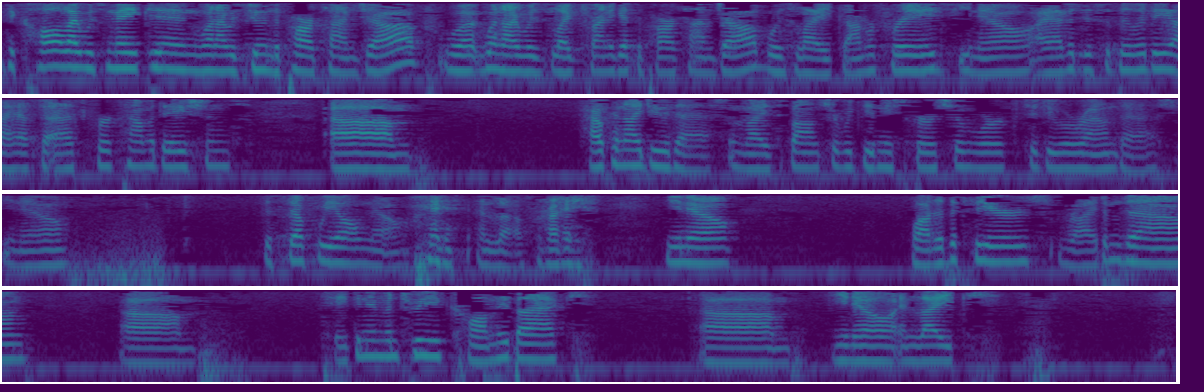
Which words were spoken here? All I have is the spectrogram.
the call I was making when I was doing the part-time job, when I was like trying to get the part-time job, was like, I'm afraid, you know, I have a disability, I have to ask for accommodations. Um, how can I do that? And my sponsor would give me spiritual work to do around that, you know. The stuff we all know and love, right? You know, what are the fears? Write them down. Um, take an inventory. Call me back. Um, you know, and like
